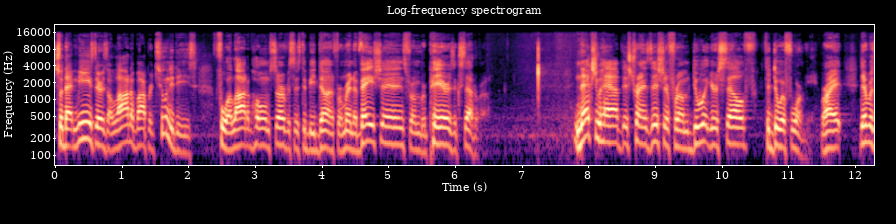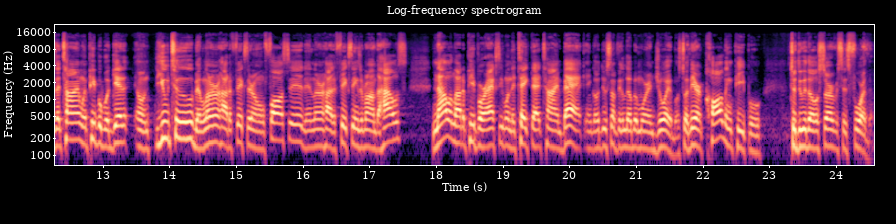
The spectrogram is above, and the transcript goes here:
So that means there's a lot of opportunities for a lot of home services to be done from renovations, from repairs, et cetera. Next, you have this transition from do it yourself to do it for me, right? There was a time when people would get on YouTube and learn how to fix their own faucet and learn how to fix things around the house. Now, a lot of people are actually wanting to take that time back and go do something a little bit more enjoyable. So they're calling people to do those services for them.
